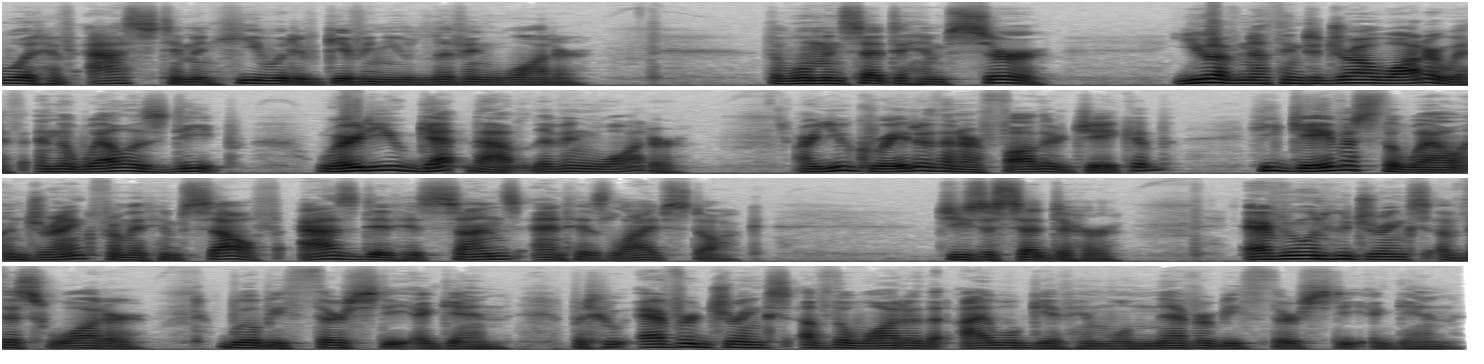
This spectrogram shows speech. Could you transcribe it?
would have asked him, and he would have given you living water. The woman said to him, Sir, you have nothing to draw water with, and the well is deep. Where do you get that living water? Are you greater than our father Jacob? He gave us the well and drank from it himself, as did his sons and his livestock. Jesus said to her, Everyone who drinks of this water will be thirsty again, but whoever drinks of the water that I will give him will never be thirsty again.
